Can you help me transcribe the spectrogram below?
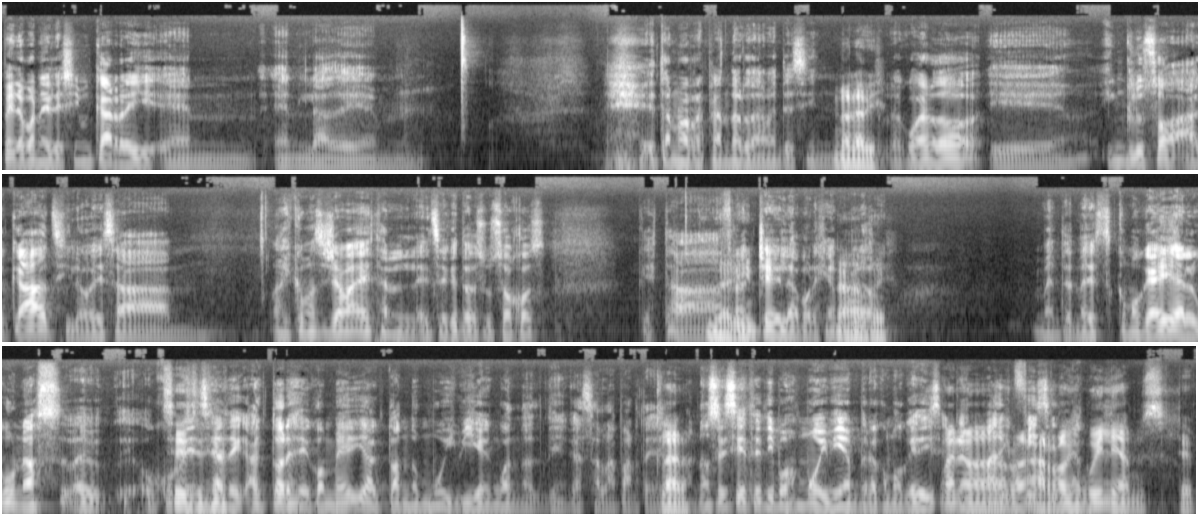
Pero ponele Jim Carrey en, en la de mm, Eterno Resplandor de la Mente sin No la vi. recuerdo. y incluso acá, si lo ves a. Ay, ¿Cómo se llama? Esta en El secreto de sus ojos. Que está. Franchella, por ejemplo. Ah, ok. ¿Me entendés? Como que hay algunas eh, ocurrencias Sí, sí, sí. de actores de comedia actuando muy bien cuando tienen que hacer la parte de Claro. No sé si este tipo es muy bien, pero como que dicen Bueno, que es más a, Robin Williams le,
